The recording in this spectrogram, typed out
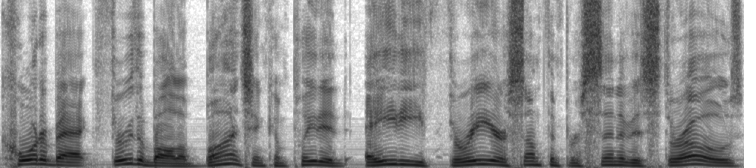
quarterback threw the ball a bunch and completed 83 or something percent of his throws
